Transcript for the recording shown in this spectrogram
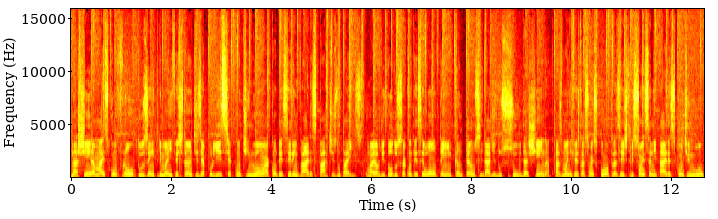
Na China, mais confrontos entre manifestantes e a polícia continuam a acontecer em várias partes do país. O maior de todos aconteceu ontem em Cantão, cidade do sul da China. As manifestações contra as restrições sanitárias continuam,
